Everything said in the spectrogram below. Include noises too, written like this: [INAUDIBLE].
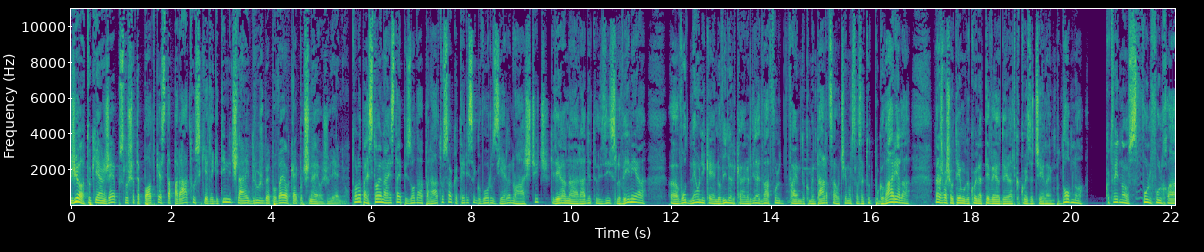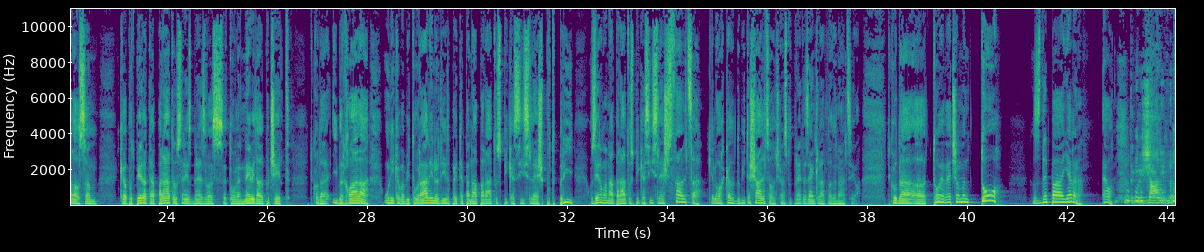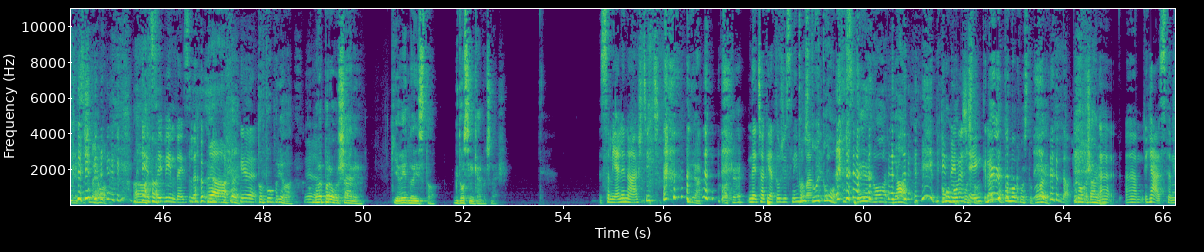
Živijo, tukaj je Anže, poslušate podcast Apparatus, kjer legitimni člani družbe povejo, kaj počnejo v življenju. Tole pa je 111. epizoda Apparatusa, v kateri se govori z Jeleno Aščič, ki dela na Radio Televiziji Slovenija, uh, vod dnevnike, je novinarka, naredila je dva full fine dokumentarca, o čemer sta se tudi pogovarjala. Znaš pa še o tem, kako je na TV-ju delati, kako je začela in podobno. Kot vedno, s full, full hvala vsem, ki podpirate aparatus, res brez vas se tole ne bi dal početi. Tako da, Iber, hvala, unika pa bi to radi naredili, pa je pa na aparatus.si slash podpri, oziroma na aparatus.si slash salca, ki lahko dobite šalco, če nas podprete za enkratno donacijo. Tako da, uh, to je več ali manj to, zdaj pa Jelena. Evo, tako žalim, da ne smemo. Vse vem, da je slabo. Ja, okay. yeah. to, to prijeva. Yeah. Moje prvo vprašanje, ki je vedno isto, kdo si in kaj počneš? Sem Jelena Aščič. [LAUGHS] Ja, okay. Ne, čakaj, ja, to že snimamo. To, to je [LAUGHS] to, to ste, no, ja. To bomo še enkrat. Ne, ne, to bomo postopali. Prvo vprašanje. Uh, uh, ja, sem,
